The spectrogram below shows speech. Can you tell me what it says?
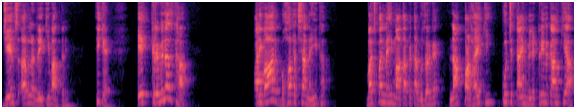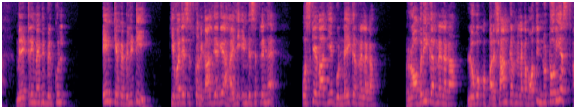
जेम्स अर्ल रे की बात करें, ठीक है? एक क्रिमिनल था, परिवार बहुत अच्छा नहीं था, बचपन में ही माता पिता गुजर गए, ना पढ़ाई की, कुछ टाइम मिलिट्री में काम किया मिलिट्री में भी बिल्कुल इनकेपेबिलिटी की वजह से उसको निकाल दिया गया हाईली इनडिसिप्लिन है। उसके बाद ये गुंडई करने लगा रॉबरी करने लगा, लोगों को परेशान करने लगा, बहुत ही नोटोरियस था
